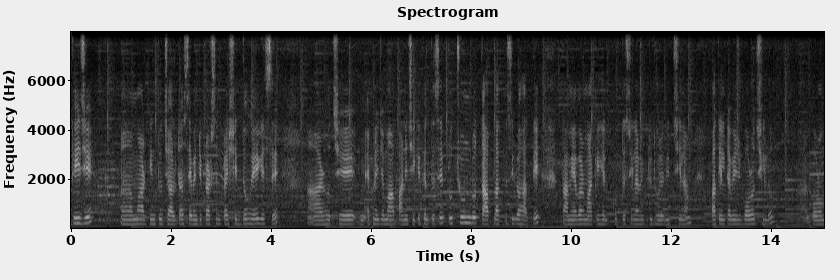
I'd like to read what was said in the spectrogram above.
তো এই যে মার কিন্তু চালটা সেভেন্টি পার্সেন্ট প্রায় সিদ্ধ হয়ে গেছে। আর হচ্ছে, এখন এই যে মা পানি ছেঁকে ফেলতেছে, প্রচণ্ড তাপ লাগতেছিল হাতে। তো আমি আবার মাকে হেল্প করতেছিলাম, একটু ধরে দিচ্ছিলাম। পাতিলটা বেশ বড় ছিল, আর গরম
